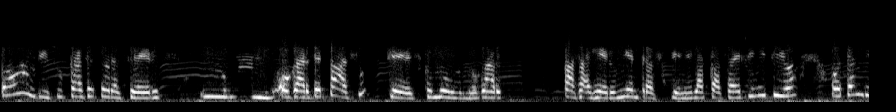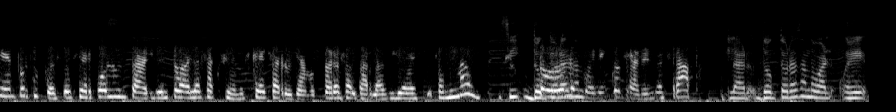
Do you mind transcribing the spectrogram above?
o abrir su casa para hacer un hogar de paso que es como un hogar pasajero mientras tiene la casa definitiva o también por supuesto ser voluntario en todas las acciones que desarrollamos para salvar la vida de estos animales. Sí, doctora Todo lo pueden encontrar en nuestra app. Claro, doctora Sandoval, eh,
